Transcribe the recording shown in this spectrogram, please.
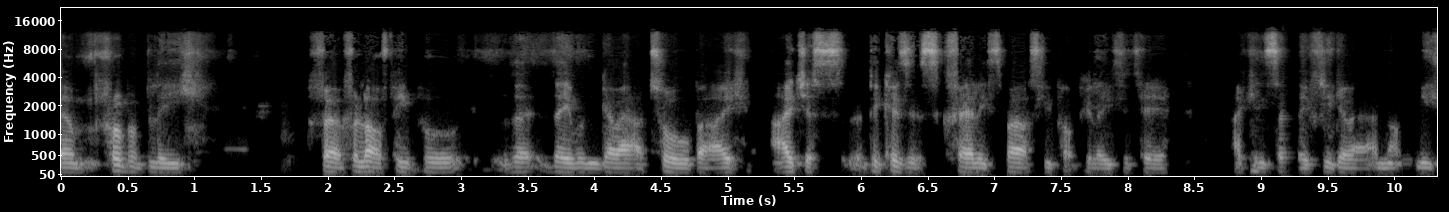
um, probably for, for a lot of people that they wouldn't go out at all. But I, I just because it's fairly sparsely populated here, I can safely go out and not meet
